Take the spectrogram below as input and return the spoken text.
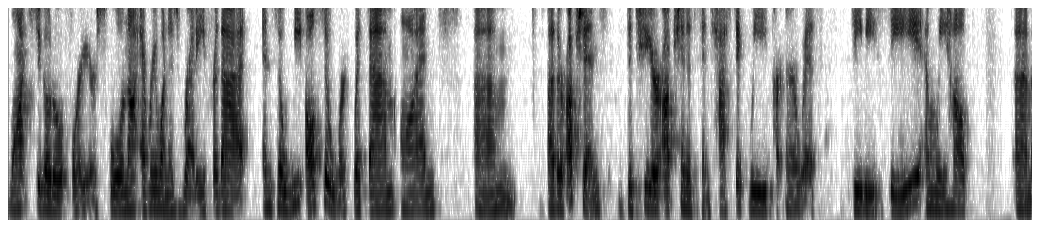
wants to go to a four-year school. Not everyone is ready for that. And so we also work with them on um, other options. The two-year option is fantastic. We partner with DVC and we help um,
